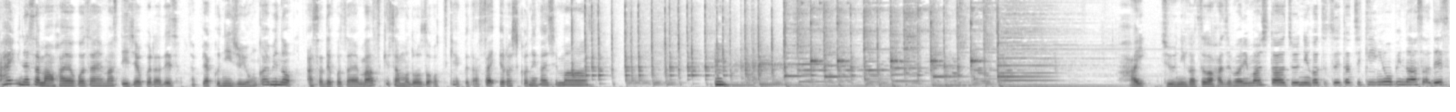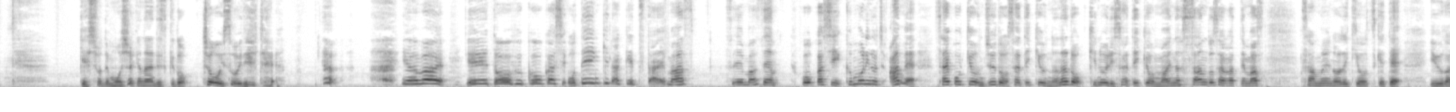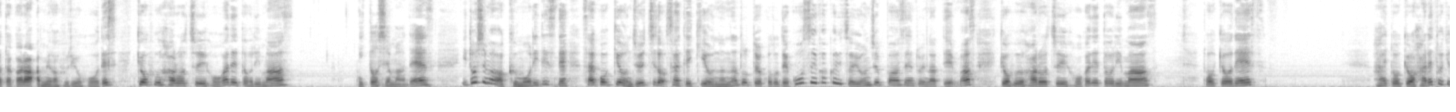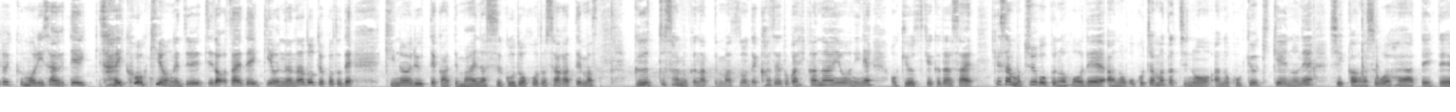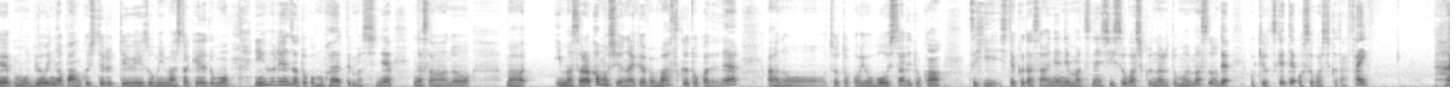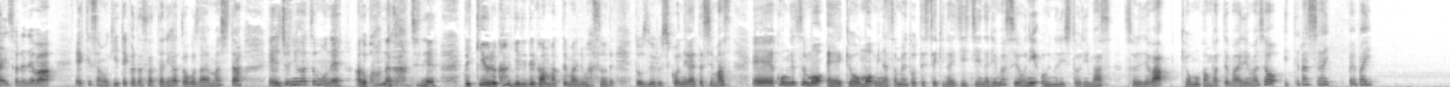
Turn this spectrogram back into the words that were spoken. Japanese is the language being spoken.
はい、皆様おはようございます。DJ オクラです。824回目の朝でございます。今朝もどうぞお付き合いください。よろしくお願いします。うん、はい、12月が始まりました。12月1日金曜日の朝です。月初で申し訳ないんですけど、超急いでいて。やばい。えーと、福岡市、お天気だけ伝えます。すいません。福岡市、曇りのち雨、最高気温10度、最低気温7度、昨日より最低気温マイナス3度下がってます。寒いので気をつけて、夕方から雨が降る予報です。強風波浪注意報が出ております。糸島です。糸島は曇りですね。最高気温11度、最低気温7度ということで、降水確率は40%になっています。強風波浪注意報が出ております。東京です。はい、東京晴れ時々曇り最低、最高気温が11度、最低気温7度ということで、昨日より打って変わってマイナス5度ほど下がってます。ぐっと寒くなってますので、風邪とかひかないようにね、お気をつけください。今朝も中国の方で、あの、お子ちゃまたちの、あの、呼吸器系のね、疾患がすごい流行っていて、もう病院がパンクしてるっていう映像を見ましたけれども、インフルエンザとかも流行ってますしね、皆さん、あの、まあ、今更かもしれないけどやっぱマスクとかでねあのちょっとこう予防したりとか是非してくださいね年末年始忙しくなると思いますのでお気をつけてお過ごしください。はい。それでは、えー、今朝も聞いてくださってありがとうございました。えー、12月もね、あの、こんな感じで、できうる限りで頑張ってまいりますので、どうぞよろしくお願いいたします。えー、今月も、えー、今日も皆様にとって素敵な一日になりますようにお祈りしております。それでは、今日も頑張ってまいりましょう。いってらっしゃい。バイバイ。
